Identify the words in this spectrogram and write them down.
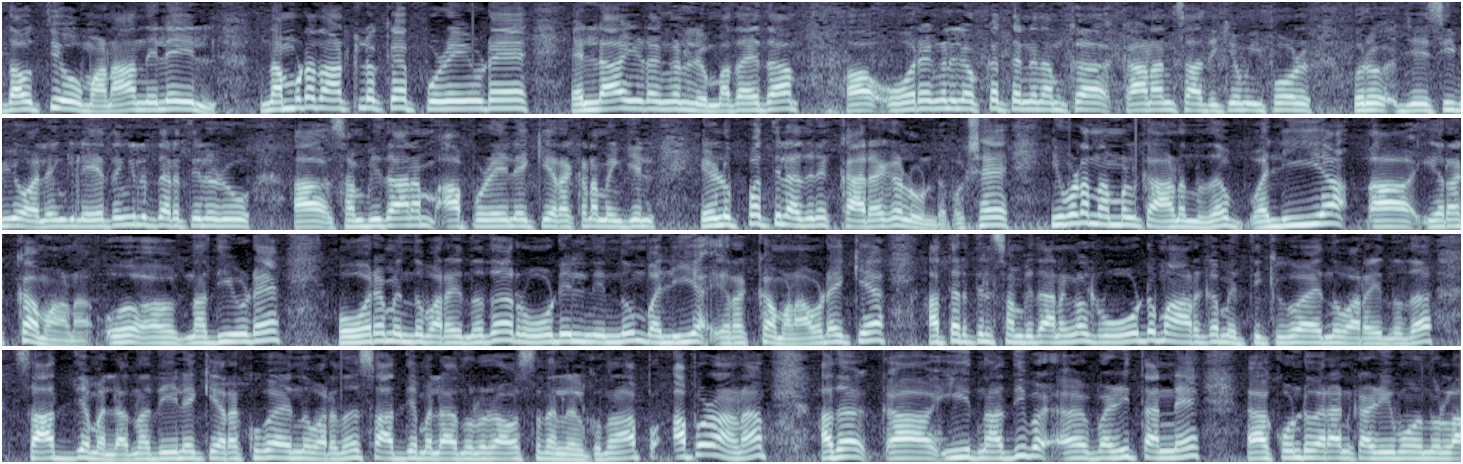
ദൗത്യവുമാണ്. ആ നിലയിൽ നമ്മുടെ നാട്ടിലൊക്കെ പുഴയുടെ എല്ലായിടങ്ങളിലും അതായത് ഓരങ്ങളിലൊക്കെ തന്നെ നമുക്ക് കാണാൻ സാധിക്കും. ഇപ്പോൾ ഒരു ജെ സി ബിയോ അല്ലെങ്കിൽ ഏതെങ്കിലും തരത്തിലൊരു സംവിധാനം ആ പുഴയിലേക്ക് ഇറക്കണമെങ്കിൽ എളുപ്പത്തിൽ അതിന് കരകളുണ്ട്. പക്ഷേ ഇവിടെ നമ്മൾ കാണുന്നത് വലിയ ഇറക്കമാണ്. നദിയുടെ ഓരം എന്ന് പറയുന്നത് റോഡിൽ നിന്നും വലിയ ഇറക്കമാണ്. അവിടേക്ക് അത്തരത്തിൽ സംവിധാനങ്ങൾ റോഡ് മാർഗം എത്തിക്കുക എന്ന് പറയുന്നത് സാധ്യമല്ല. നദിയിലേക്ക് ഇറക്കുക എന്ന് പറയുന്നത് സാധ്യമല്ല. എന്നുള്ളൊരു അവസ്ഥ നിലനിൽക്കുന്നത് അപ്പോഴാണ് അത് ഈ നദി വഴി തന്നെ കൊണ്ടുവരാൻ കഴിയുമോ എന്നുള്ള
